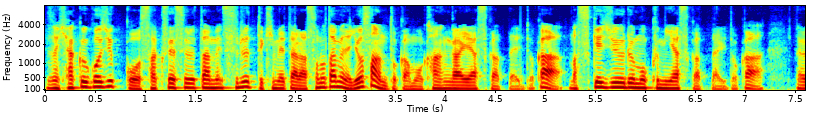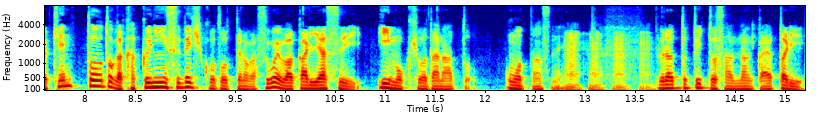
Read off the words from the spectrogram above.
その150個を作成するため、するって決めたら、そのための予算とかも考えやすかったりとか、まあ、スケジュールも組みやすかったりとか、だから検討とか確認すべきことってのがすごいわかりやすい、いい目標だなと思ったんですね。うんうんうんうんブラッド・ピットさんなんかやっぱり、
